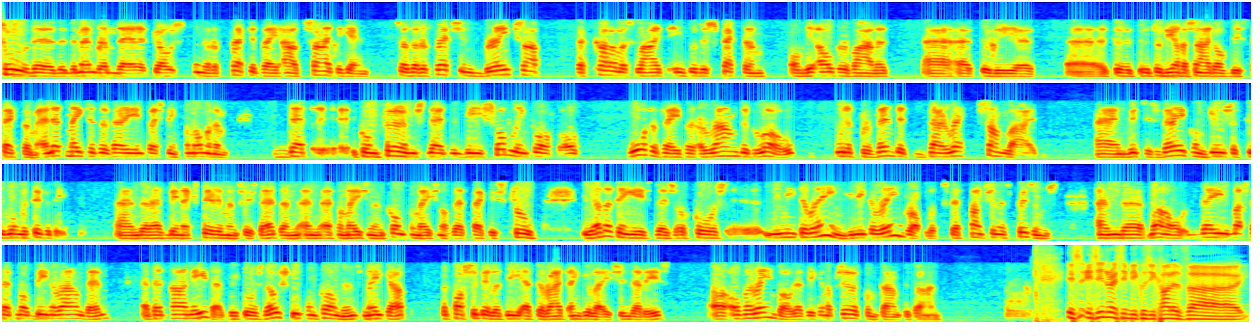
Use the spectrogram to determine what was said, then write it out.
through the, the, the, membrane there. It goes in a refracted way outside again. So the refraction breaks up the colorless light into the spectrum of the ultraviolet uh, uh, to the uh, uh, to, to, to the other side of the spectrum, and that makes it a very interesting phenomenon that confirms that the swaddling cloth of water vapor around the globe would have prevented direct sunlight, and which is very conducive to longevity. And there have been experiments with that, and, and affirmation and confirmation of that fact is true. The other thing is there's, of course, uh, you need the rain. You need the rain droplets that function as prisms. And, uh, well, they must have not been around then at that time either, because those two components make up the possibility at the right angulation, that is, uh, of a rainbow that we can observe from time to time. It's it's interesting because you kind of uh,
